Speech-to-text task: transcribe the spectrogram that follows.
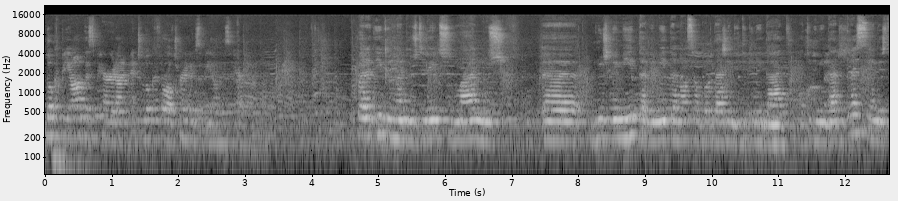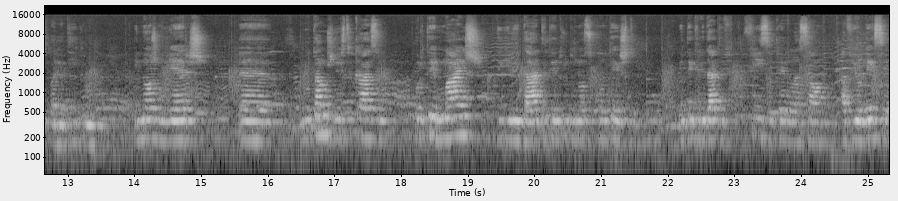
look beyond this paradigm and to look for alternatives beyond this paradigm. Paradigma dos direitos humanos uh, nos limita, limita a nossa abordagem de dignidade. A dignidade transcende este paradigma e nós mulheres lutamos neste caso por ter mais dignidade dentro do nosso contexto, integridade física em relação à violência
